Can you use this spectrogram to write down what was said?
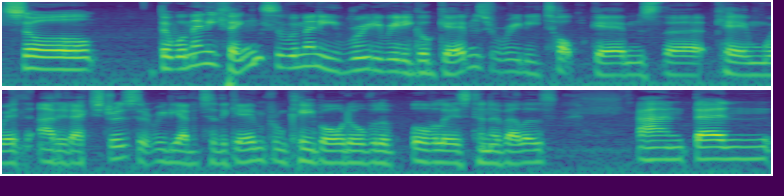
So there were many things. There were many really, really good games, really top games that came with added extras that really added to the game, from keyboard over overlays to novellas. And then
